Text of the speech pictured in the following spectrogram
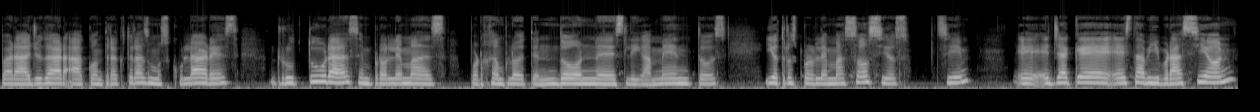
para ayudar a contracturas musculares, rupturas en problemas, por ejemplo, de tendones, ligamentos y otros problemas óseos, ¿sí? Eh, ya que esta vibración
